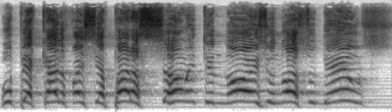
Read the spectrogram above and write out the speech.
O pecado faz separação entre nós e o nosso Deus.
